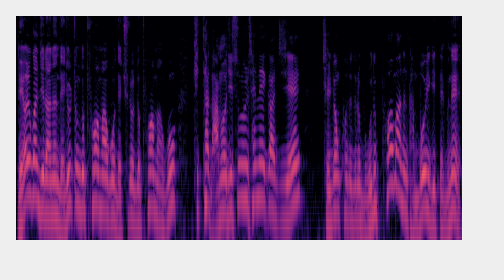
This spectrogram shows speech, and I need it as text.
뇌혈관 질환은 뇌졸중도 포함하고 뇌출혈도 포함하고 기타 나머지 23, 4가지의 질병 코드들을 모두 포함하는 담보이기 때문에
